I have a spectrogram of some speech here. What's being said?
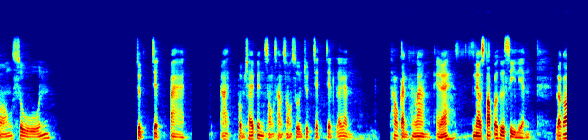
องศูนย์ จุดเจ็ดแปดอะผมใช้เป็นสองสามสองศูนย์จุดเจ็ดเจ็ดแล้วกัน เท่ากันข้างล่างเห็นไหมแนว stop ก็คือสี่เหรียญแล้วก็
